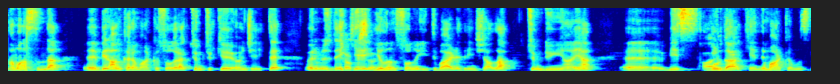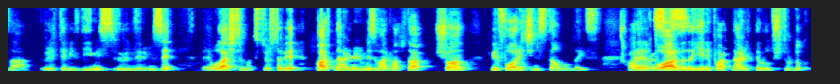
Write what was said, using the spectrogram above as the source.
Ama aslında e, bir Ankara markası olarak tüm Türkiye'ye öncelikle önümüzdeki yılın sonu itibariyle de inşallah tüm dünyaya e, biz Harika. burada kendi markamızla üretebildiğimiz ürünlerimizi e, ulaştırmak istiyoruz. Tabii partnerlerimiz var. Hatta şu an bir fuar için İstanbul'dayız. E, fuarda da yeni partnerlikler oluşturduk.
